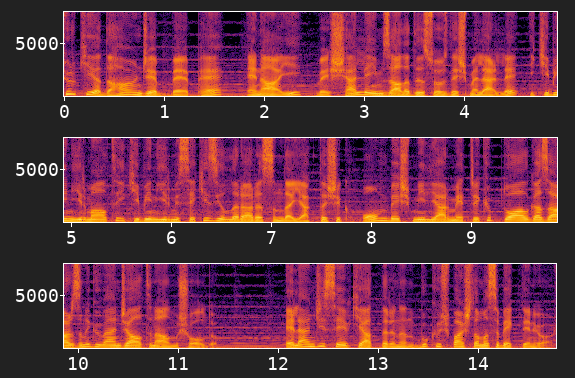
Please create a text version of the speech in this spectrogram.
Türkiye daha önce BP, Enayi ve Shell'le imzaladığı sözleşmelerle 2026-2028 yılları arasında yaklaşık 15 milyar metreküp doğal gaz arzını güvence altına almış oldu. LNG sevkiyatlarının bu kış başlaması bekleniyor.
